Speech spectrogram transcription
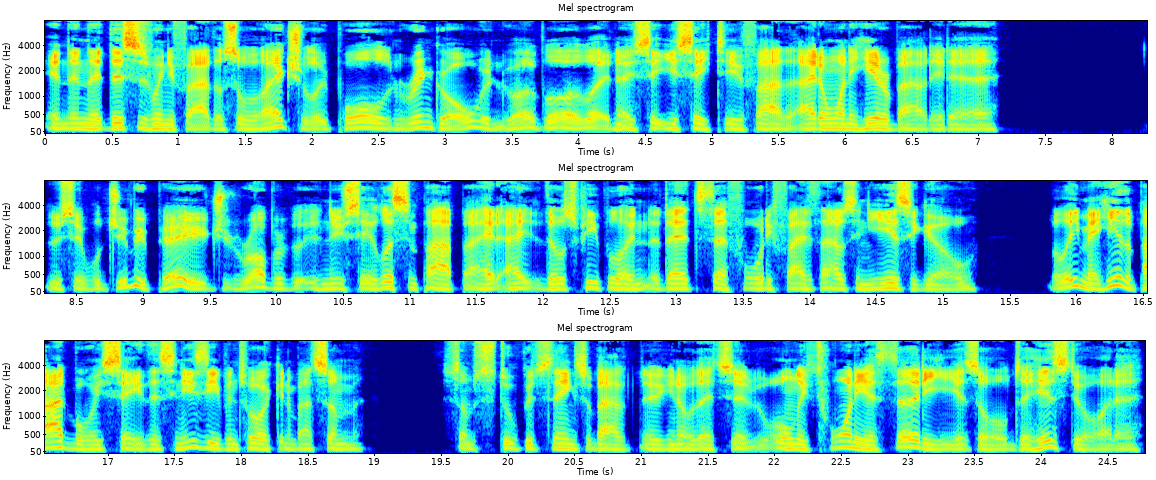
and then the, this is when your father says, well, actually, Paul and Ringo and blah, blah, blah. And I say, you say to your father, I don't want to hear about it. Uh, they say, well, Jimmy Page and Robert, and you say, listen, Pop, I, I those people, are, that's uh, 45,000 years ago. Believe me, I hear the pod boys say this, and he's even talking about some some stupid things about, uh, you know, that's uh, only 20 or 30 years old to his daughter.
